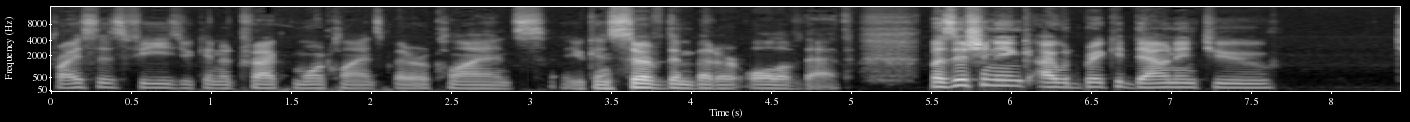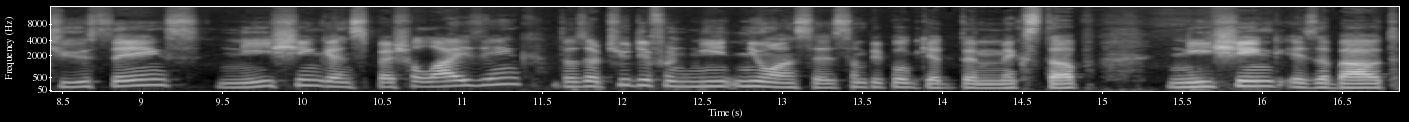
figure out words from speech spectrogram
prices, fees, you can attract more clients, better clients, you can serve them better, all of that. Positioning, I would break it down into two things niching and specializing. Those are two different nuances. Some people get them mixed up. Niching is about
